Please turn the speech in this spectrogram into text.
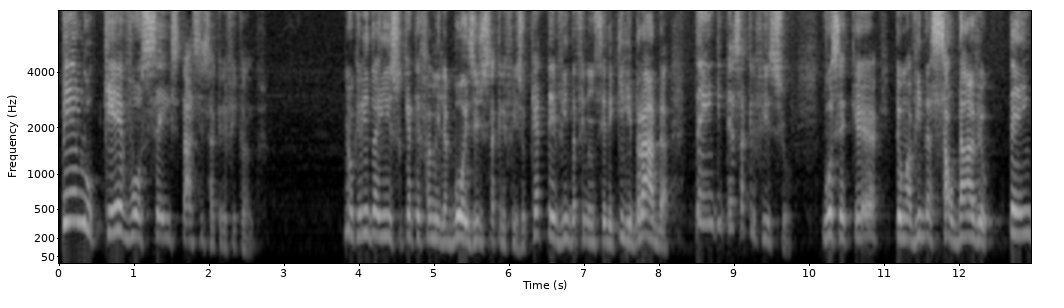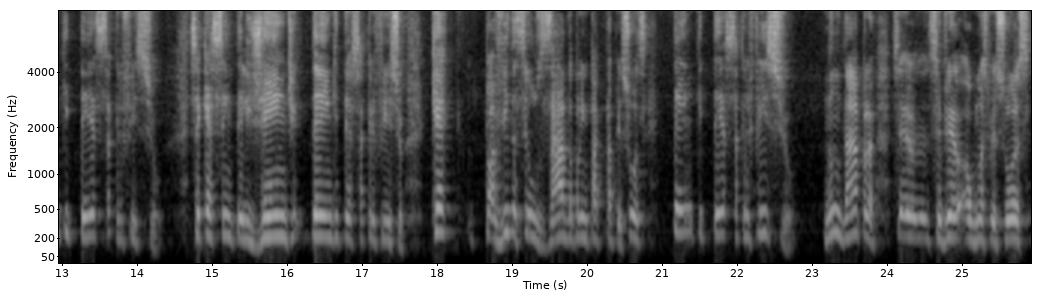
pelo que você está se sacrificando? Meu querido, é isso. Quer ter família boa? Exige sacrifício. Quer ter vida financeira equilibrada? Tem que ter sacrifício. Você quer ter uma vida saudável? Tem que ter sacrifício. Você quer ser inteligente? Tem que ter sacrifício. Quer tua vida ser usada para impactar pessoas? tem que ter sacrifício. Não dá para. Você vê algumas pessoas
